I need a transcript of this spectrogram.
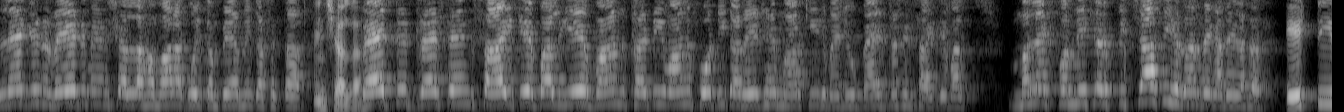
लेकिन रेट में इंशाल्लाह हमारा कोई कंपेयर नहीं कर सकता। इंशाल्लाह। बेड ड्रेसिंग साइड टेबल ये 130 140 का रेट है market value bed dressing side table Malik furniture पिचासी हज़ार रुपए का देगा सर एट्टी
